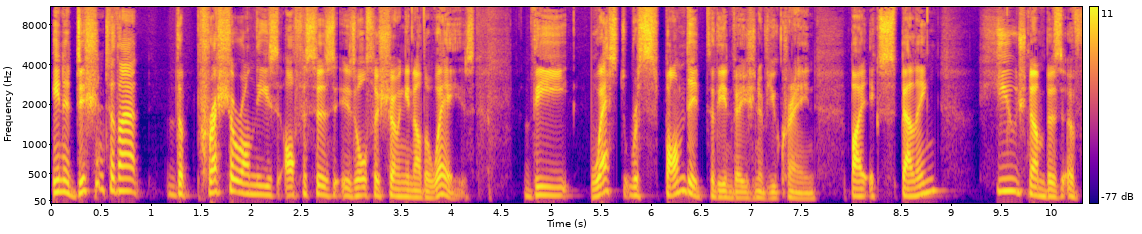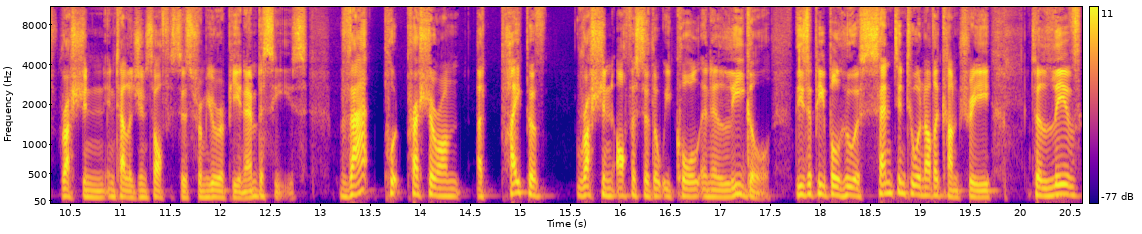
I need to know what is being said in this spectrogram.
In addition to that, the pressure on these officers is also showing in other ways the West responded to the invasion of Ukraine by expelling huge numbers of Russian intelligence officers from European embassies. That put pressure on a type of Russian officer that we call an illegal. These are people who are sent into another country to live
